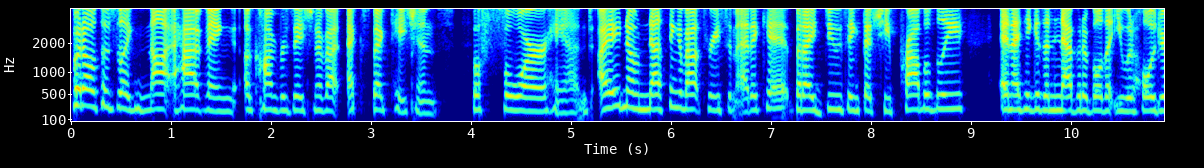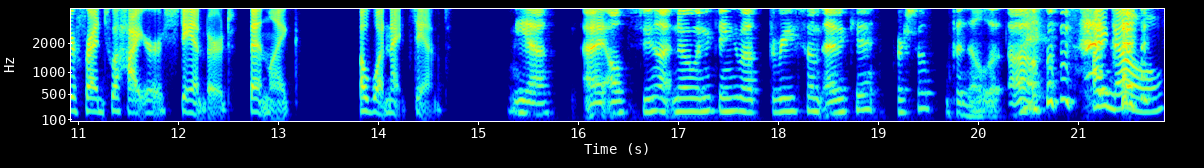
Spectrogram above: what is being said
but also to like not having a conversation about expectations beforehand. I know nothing about threesome etiquette, but I do think that she probably and I think it's inevitable that you would hold your friend to a higher standard than like a one night stand. Yeah. I also do not know anything about threesome etiquette. or so vanilla. Um, I know.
